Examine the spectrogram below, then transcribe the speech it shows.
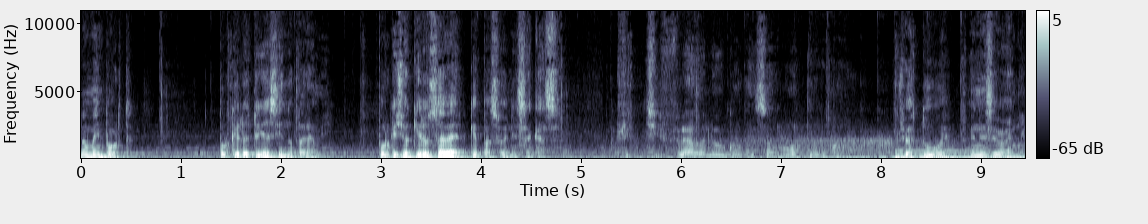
no me importa. Porque lo estoy haciendo para mí. Porque yo quiero saber qué pasó en esa casa. Qué chiflado loco que sos vos, Turco. Yo estuve en ese baño.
